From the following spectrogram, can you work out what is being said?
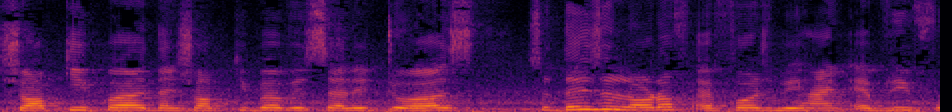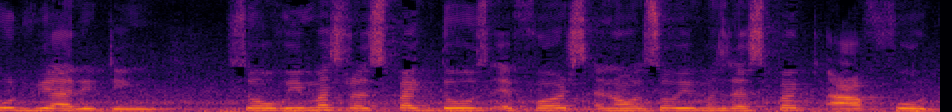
shopkeeper then shopkeeper will sell it to us so there is a lot of efforts behind every food we are eating. So we must respect those efforts and also we must respect our food.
